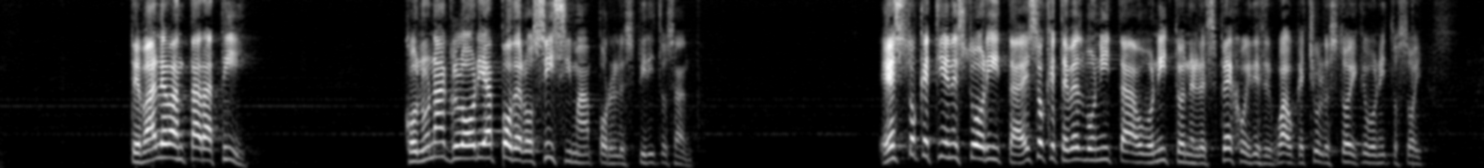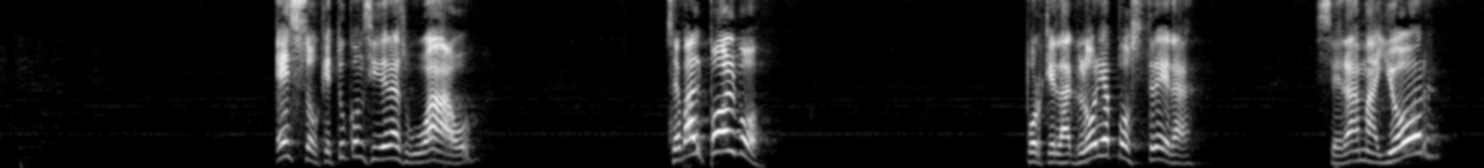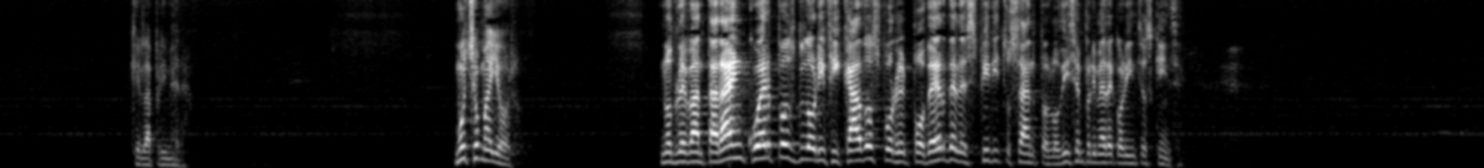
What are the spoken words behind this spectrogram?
Te va a levantar a ti con una gloria poderosísima por el Espíritu Santo. Esto que tienes tú ahorita, eso que te ves bonita o bonito en el espejo y dices, wow, qué chulo estoy, qué bonito soy. Eso que tú consideras wow, se va al polvo. Porque la gloria postrera será mayor que la primera. Mucho mayor nos levantará en cuerpos glorificados por el poder del Espíritu Santo, lo dice en 1 Corintios 15.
